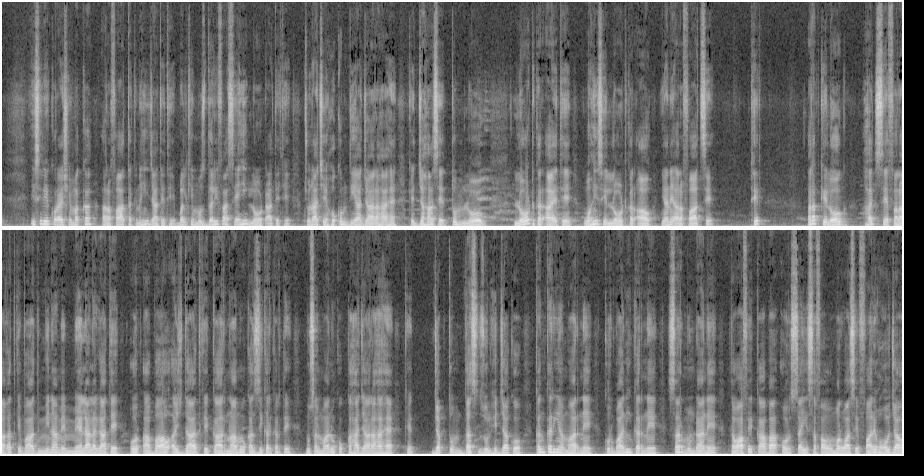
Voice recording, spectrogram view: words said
اس لیے قریش مکہ عرفات تک نہیں جاتے تھے، بلکہ مزدلفہ سے ہی لوٹ آتے تھے۔ چنانچہ حکم دیا جا رہا ہے کہ جہاں سے تم لوگ لوٹ کر آئے تھے، وہیں سے لوٹ کر آؤ یعنی عرفات سے۔ پھر عرب کے لوگ حج سے فراغت کے بعد مینا میں میلہ لگاتے اور آبا و اجداد کے کارناموں کا ذکر کرتے۔ مسلمانوں کو کہا جا رہا ہے کہ جب تم دس ذوالحجہ کو کنکریاں مارنے، قربانی کرنے، سر منڈانے، طواف کعبہ اور سی صفا و مروہ سے فارغ ہو جاؤ،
